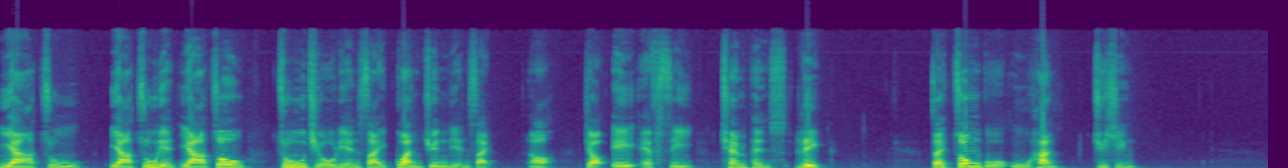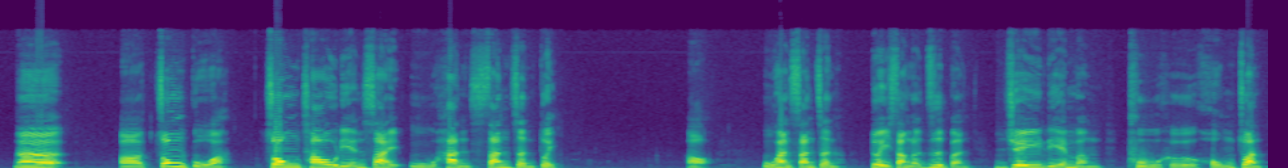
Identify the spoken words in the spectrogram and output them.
亚足亚足联亚洲足球联赛冠军联赛啊，叫 AFC Champions League，在中国武汉举行。那啊、中国啊，中超联赛武汉三镇队，哦，武汉三镇对上了日本 J 联盟浦和红钻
